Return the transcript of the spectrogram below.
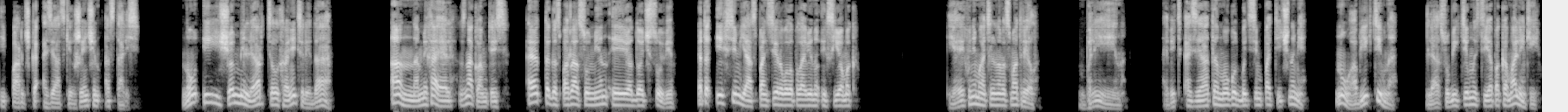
и парочка азиатских женщин остались. Ну и еще миллиард телохранителей, да. Анна, Михаэль, знакомьтесь. Это госпожа Сумин и ее дочь Суви. Это их семья спонсировала половину их съемок. Я их внимательно рассмотрел. Блин, а ведь азиаты могут быть симпатичными. Ну, объективно. Для субъективности я пока маленький.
